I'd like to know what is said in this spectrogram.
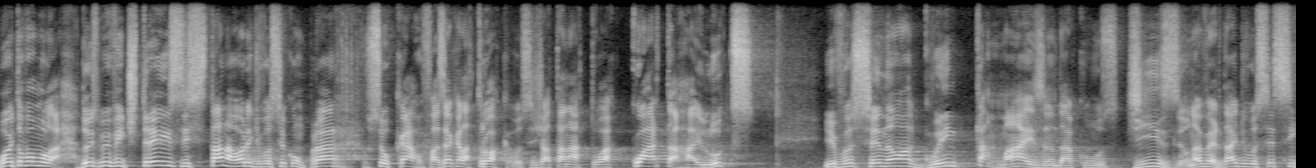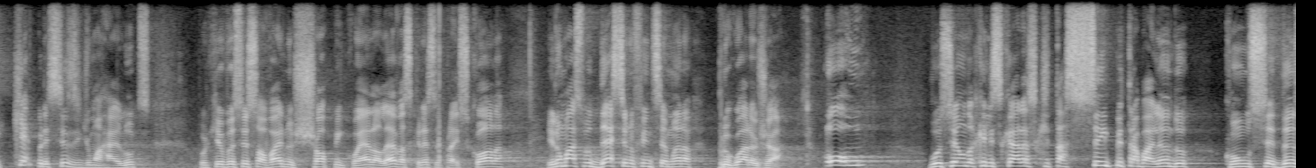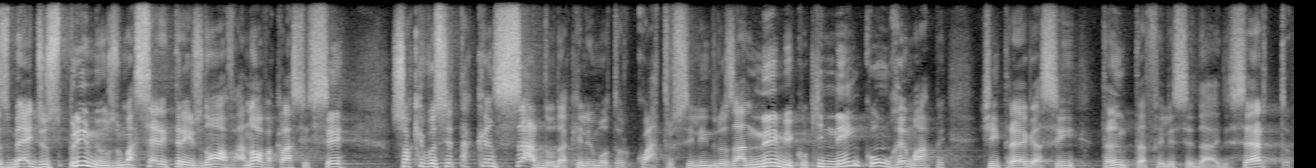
Bom, então vamos lá. 2023 está na hora de você comprar o seu carro, fazer aquela troca. Você já está na tua quarta Hilux e você não aguenta mais andar com os diesel. Na verdade, você sequer precisa de uma Hilux porque você só vai no shopping com ela, leva as crianças para a escola e no máximo desce no fim de semana para o Guarujá. Ou você é um daqueles caras que está sempre trabalhando com os sedãs médios premiums, uma série 3 nova, a nova classe C só que você está cansado daquele motor quatro cilindros anêmico que nem com o remap te entrega assim tanta felicidade, certo?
